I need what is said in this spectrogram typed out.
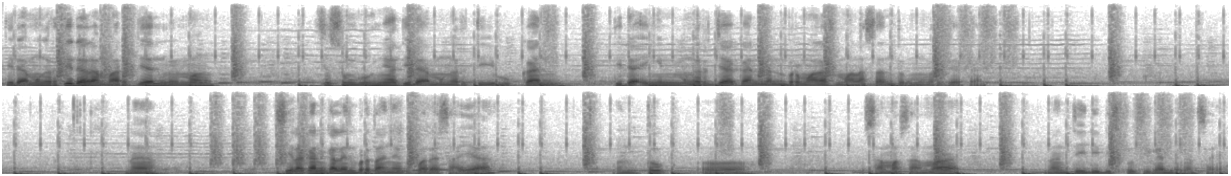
tidak mengerti dalam artian memang sesungguhnya tidak mengerti, bukan tidak ingin mengerjakan dan bermalas-malasan untuk mengerjakan. Nah, silakan kalian bertanya kepada saya untuk uh, sama-sama nanti didiskusikan dengan saya.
